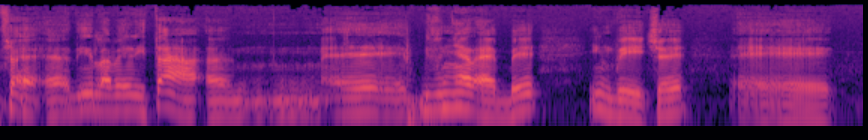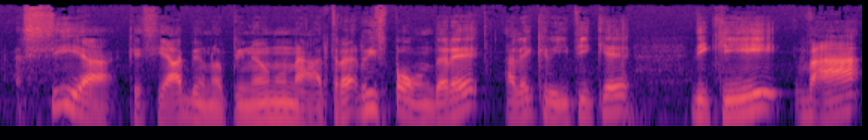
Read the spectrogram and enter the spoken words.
cioè, a dire la verità, eh, eh, bisognerebbe invece, eh, sia che si abbia un'opinione o un'altra, rispondere alle critiche di chi va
